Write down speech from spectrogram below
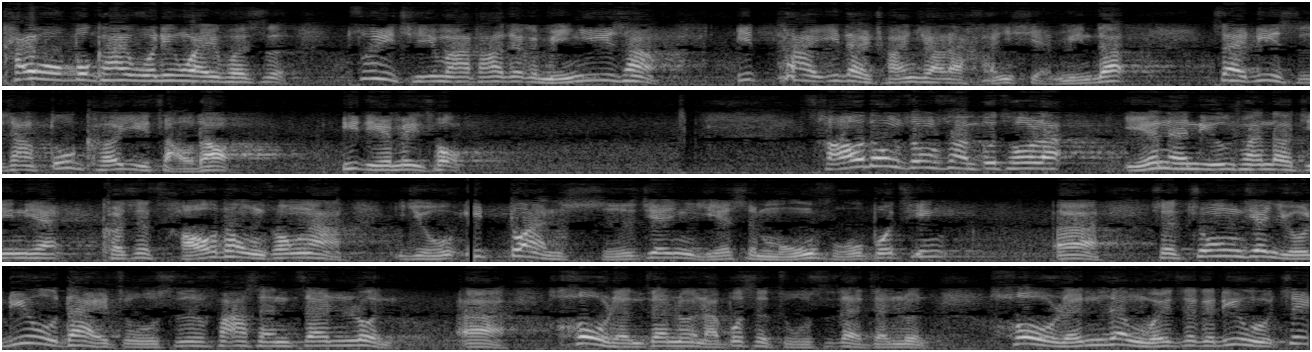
开悟不开悟另外一回事，最起码他这个名义上一代一代传下来很显明的，在历史上都可以找到，一点没错。曹洞宗算不错了，也能流传到今天。可是曹洞宗啊，有一段时间也是模糊不清，啊，这中间有六代祖师发生争论，啊，后人争论了，不是祖师在争论。后人认为这个六这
